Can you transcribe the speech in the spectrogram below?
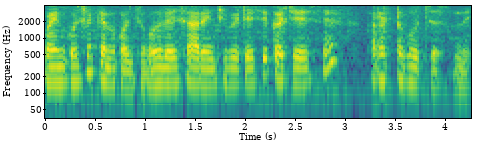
పైన కొంచెం కింద కొంచెం వదిలేసి ఆరు పెట్టేసి కట్ చేస్తే కరెక్ట్గా వచ్చేస్తుంది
